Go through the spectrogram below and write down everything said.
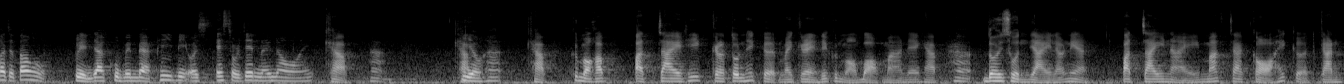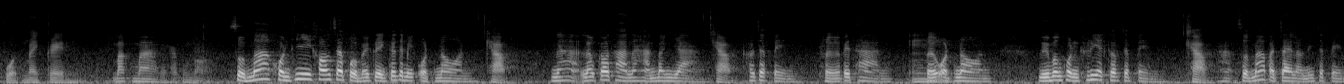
ก็จะต้องเปลี่ยนยาคุมเป็นแบบที่มีเอสโตรเจนน้อยครับๆฮะครับเกี่ยวฮะ ครับ คุณหมอครับปัจจัยที่กระตุ้นให้เกิดไมเกรนที่คุณหมอบอกมาเนี่ยครับฮะโดยส่วนใหญ่แล้วเนี่ยปัจจัยไหนมักจะก่อให้เกิดการปวดไมเกรนมากๆเลยครับคุณหมอ ส่วนมากคนที่เขาจะปวดไมเกรนก็จะมีอดนอน ครับ นะฮะแล้วก็ทานอาหารบางอย่างครับ เขาจะเป็นเผลอไปทานอืม เผลออดนอน หรือบางคนเครียดก็จะเป็นครับฮะส่วนมากปัจจัยเหล่านี้จะเป็น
